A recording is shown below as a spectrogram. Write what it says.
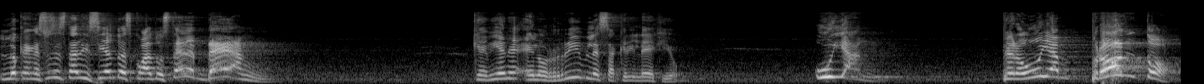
lo que Jesús está diciendo es cuando ustedes vean que viene el horrible sacrilegio. Huyan, pero huyan pronto.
